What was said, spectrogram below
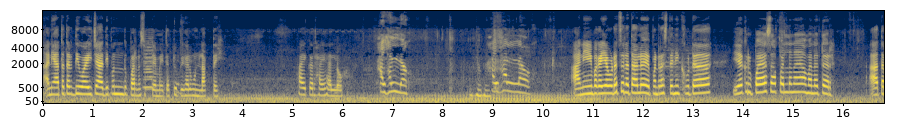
आणि आता तर दिवाळीच्या आधी पण दुपारनं सुट्ट्या मिळतात. टोपी घाल ऊन लागतंय. हाय कर hi hello. Hi hello. Hi hello. आणि बघा एवढं चलत आलोय पण रस्त्याने कुठं एक रुपया सापडला नाही आम्हाला तर. आता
